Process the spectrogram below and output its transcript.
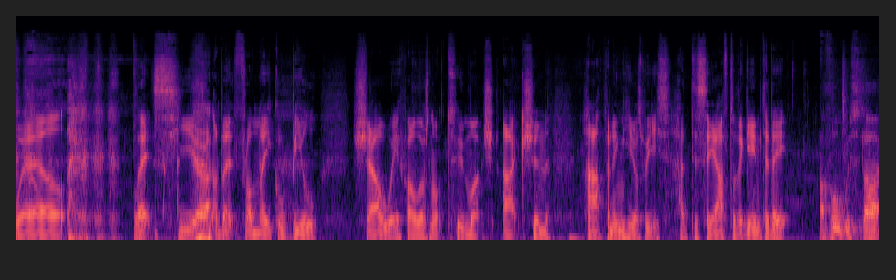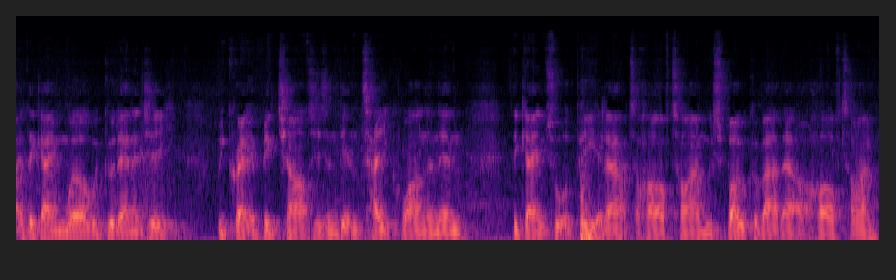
Well, let's hear a bit from Michael Beale, shall we? While there's not too much action happening, here's what he had to say after the game today. I thought we started the game well with good energy. We created big chances and didn't take one, and then the game sort of petered out to half time. We spoke about that at half time,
